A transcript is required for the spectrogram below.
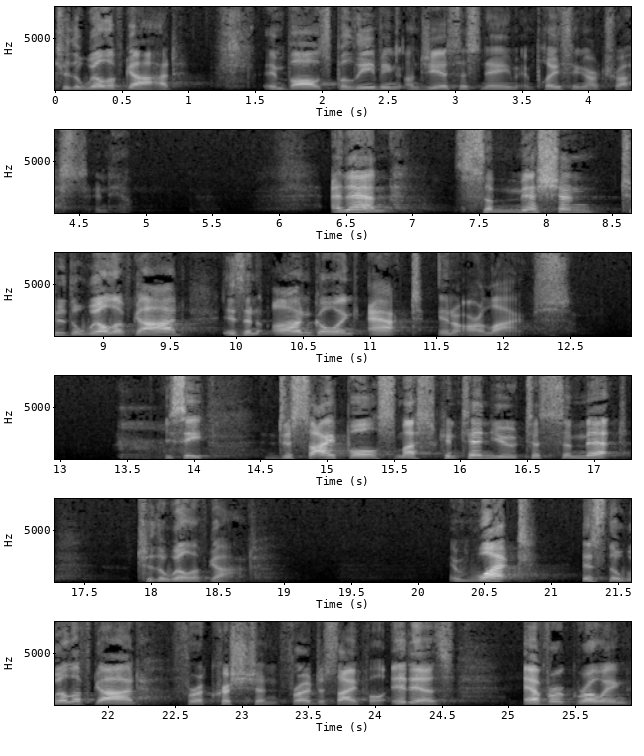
to the will of God involves believing on Jesus' name and placing our trust in Him. And then, submission to the will of God is an ongoing act in our lives. You see, disciples must continue to submit to the will of God. And what is the will of God for a Christian, for a disciple? It is ever growing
